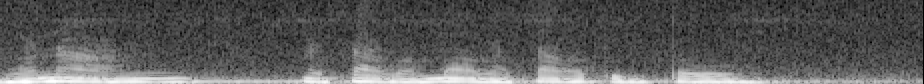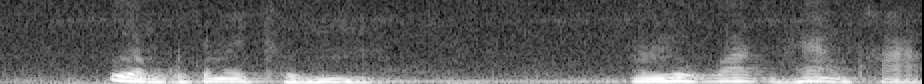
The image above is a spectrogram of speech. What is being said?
หัวหน้าไม่ทราบว่าหม้อไม่ทราบว่าปิ่นโต เอื้อมก็จะไม่ถึง มันลูกวัดแห้งผาก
